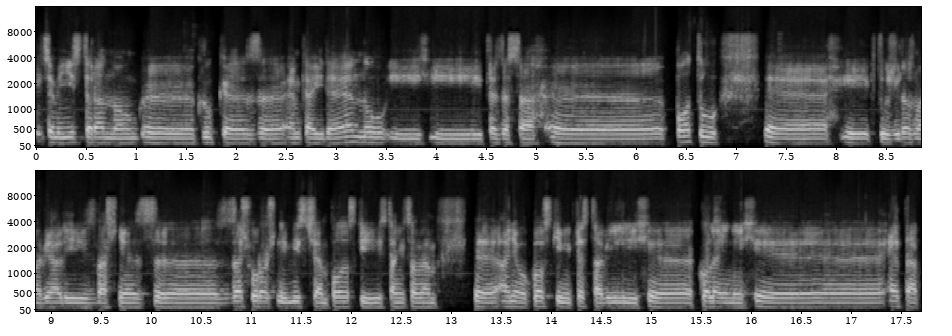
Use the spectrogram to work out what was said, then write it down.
wiceminister Anną Krupkę z MKIDN-u i, i prezesa POT-u, i, którzy rozmawiali właśnie z, z zeszłorocznym mistrzem Polski Stanisławem Aniołkowskim i przedstawili E, kolejny e, etap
